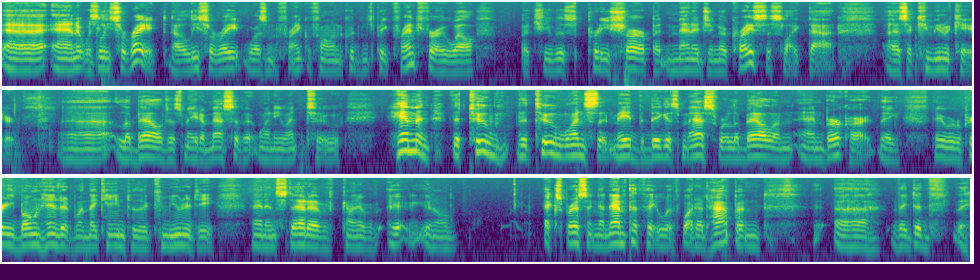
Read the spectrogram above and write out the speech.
Uh, and it was Lisa Raitt. Now, Lisa Raitt wasn't francophone, couldn't speak French very well, but she was pretty sharp at managing a crisis like that as a communicator. Uh, Lebel just made a mess of it when he went to him and the two the two ones that made the biggest mess were Lebel and, and Burkhardt. They they were pretty boneheaded when they came to the community, and instead of kind of eh, you know expressing an empathy with what had happened, uh, they did they,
